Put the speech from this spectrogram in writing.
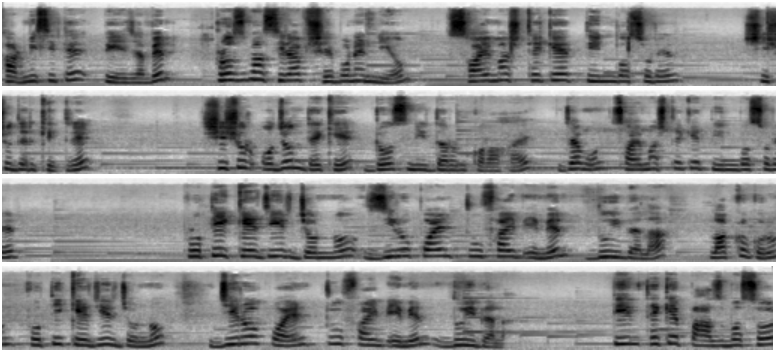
ফার্মেসিতে পেয়ে যাবেন। প্রোজমা সিরাপ সেবনের নিয়ম, ছয় মাস থেকে তিন বছরের শিশুদের ক্ষেত্রে শিশুর ওজন দেখে ডোজ নির্ধারণ করা হয়, যেমন ছয় মাস থেকে তিন বছরের প্রতি কেজির জন্য zero point two five ml দুই বেলা। লক্ষ্য করুন, প্রতি কেজির জন্য zero point two five ml দুই বেলা। তিন থেকে পাঁচ বছর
